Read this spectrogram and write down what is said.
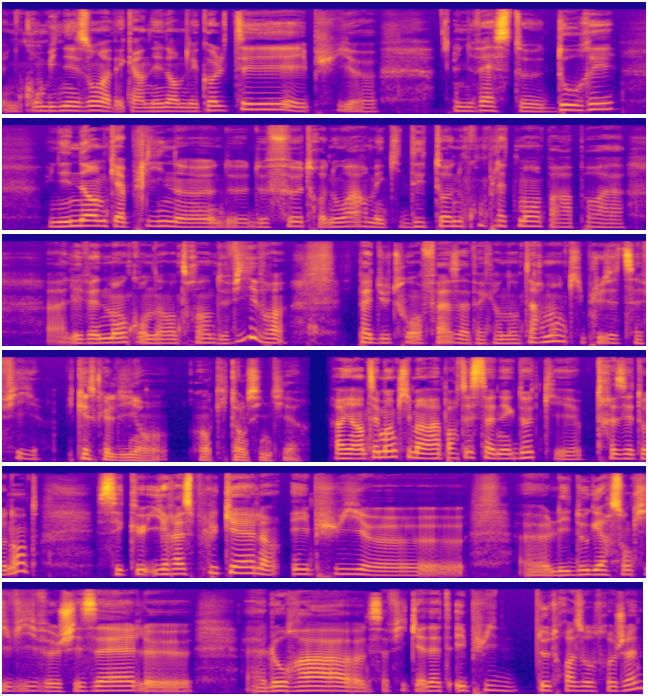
une combinaison avec un énorme décolleté et puis une veste dorée, une énorme capeline de, feutre noir mais qui détonne complètement par rapport à, l'événement qu'on est en train de vivre. Pas du tout en phase avec un enterrement, qui plus est de sa fille. Qu'est-ce qu'elle dit en quittant le cimetière? Alors, il y a un témoin qui m'a rapporté cette anecdote qui est très étonnante, c'est qu'il reste plus qu'elle et puis euh, euh, les deux garçons qui vivent chez elle, euh, Laura, sa fille cadette, et puis deux trois autres jeunes.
